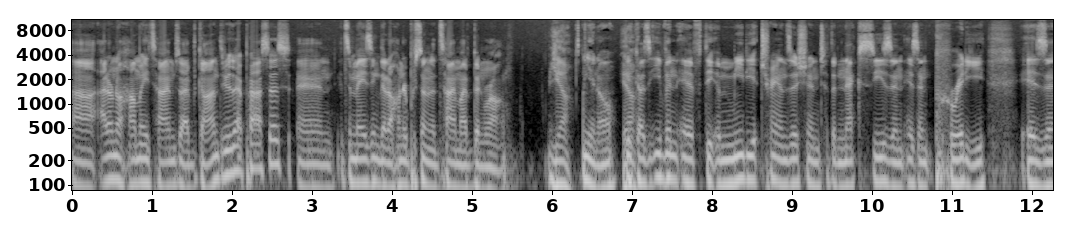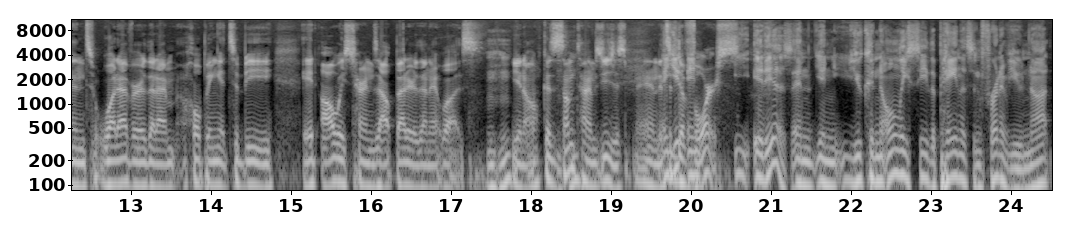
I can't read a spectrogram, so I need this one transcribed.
uh, I don't know how many times I've gone through that process, and it's amazing that 100% of the time I've been wrong. Yeah. You know, Yeah. because even if the immediate transition to the next season isn't pretty, isn't whatever that I'm hoping it to be, it always turns out better than it was. Mm-hmm. You know, because mm-hmm. sometimes you just, man, it's a divorce. it is, and and you can only see the pain that's in front of you, not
